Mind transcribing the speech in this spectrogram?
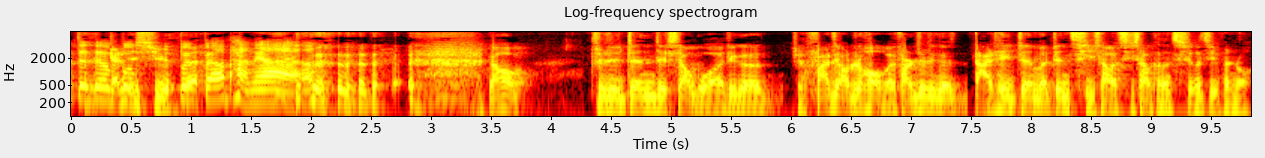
对对，赶紧许，不不要谈恋爱，对对对对，然后。这是针，这效果，这个这发酵之后吧，反正就这个打这一针嘛，针起效，起效可能起了几分钟，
